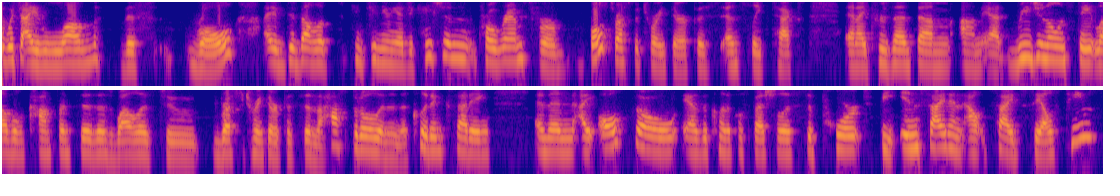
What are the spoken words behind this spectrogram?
which I love this role, I've developed continuing education programs for both respiratory therapists and sleep techs and I present them um, at regional and state level conferences as well as to respiratory therapists in the hospital and in the clinic setting. And then I also, as a clinical specialist, support the inside and outside sales teams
